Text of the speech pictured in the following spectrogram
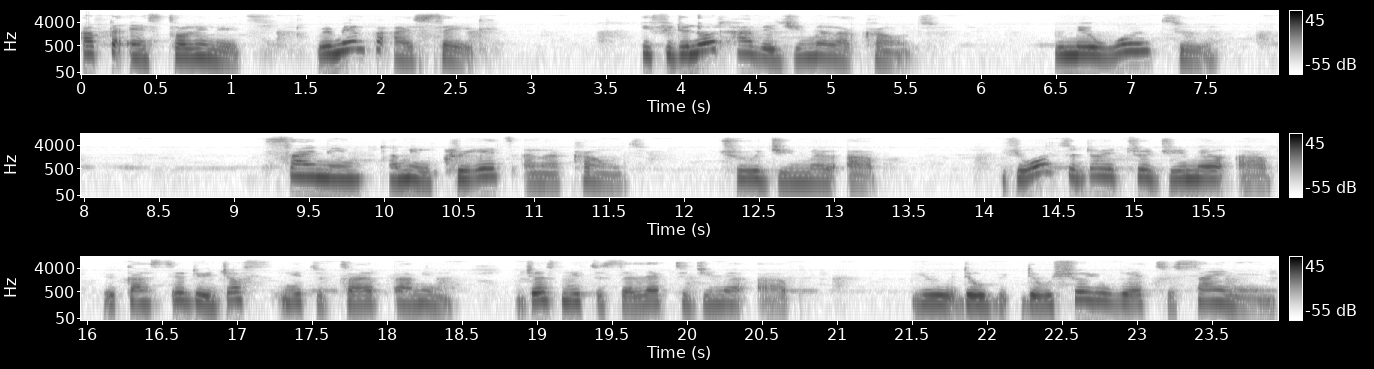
after installing it, remember I said if you do not have a Gmail account, you may want to sign in, I mean, create an account through Gmail app. If you want to do it through Gmail app, you can still do it. Just need to type, I mean, you just need to select Gmail app. You they will, they will show you where to sign in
